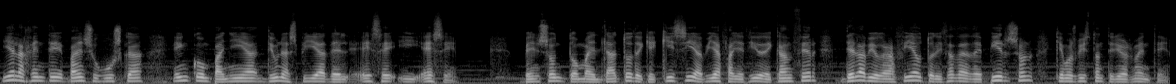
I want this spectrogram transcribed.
y el agente va en su busca en compañía de una espía del SIS. Benson toma el dato de que Kissy había fallecido de cáncer de la biografía autorizada de Pearson que hemos visto anteriormente.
